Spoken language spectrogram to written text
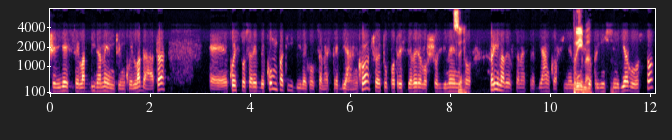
scegliesse l'abbinamento in quella data, eh, questo sarebbe compatibile col semestre bianco, cioè tu potresti avere lo scioglimento sì. prima del semestre bianco a fine prima. luglio, primissimi di agosto,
